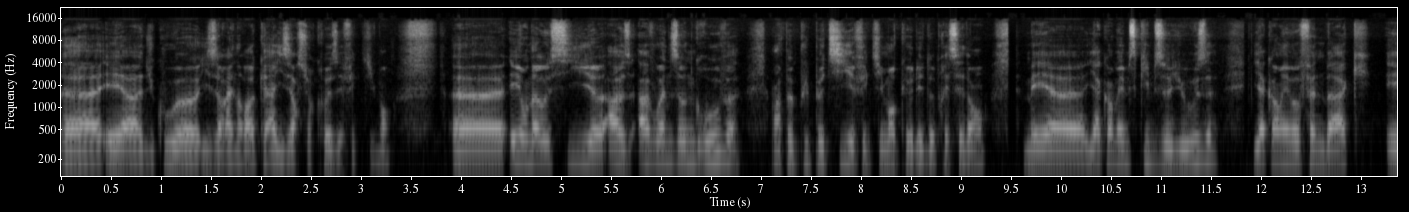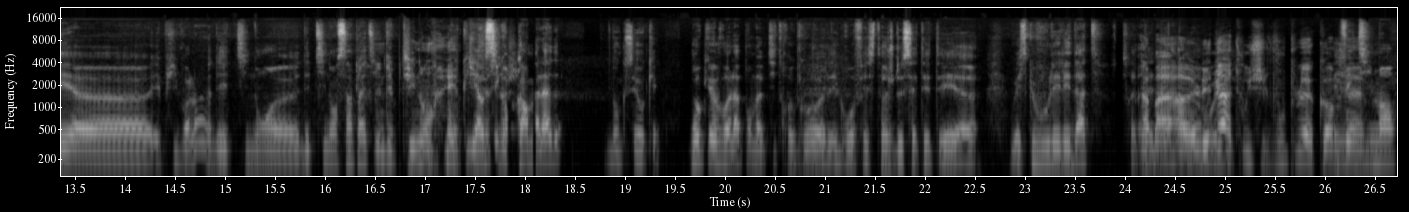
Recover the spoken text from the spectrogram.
Euh, et euh, du coup, euh, Ether and Rock à Ether sur Creuse, effectivement. Euh, et on a aussi euh, Av- Avoine Zone Groove, un peu plus petit effectivement que les deux précédents, mais euh, il y a quand même Skip the Use, il y a quand même Offenbach, et, euh, et puis voilà, des petits noms, euh, des petits noms sympathiques. Des petits noms. Il y a aussi Grand Corps Malade, donc c'est ok. Donc euh, voilà pour ma petite reco euh, des gros festoches de cet été. euh. Est-ce que vous voulez les dates? Ah bah euh, les dates, oui, s'il vous plaît, quand même. Effectivement.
